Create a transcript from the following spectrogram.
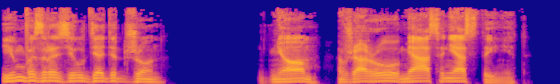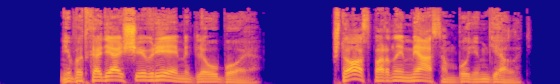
Им возразил дядя Джон. «Днем в жару мясо не остынет. Неподходящее время для убоя. Что с парным мясом будем делать?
